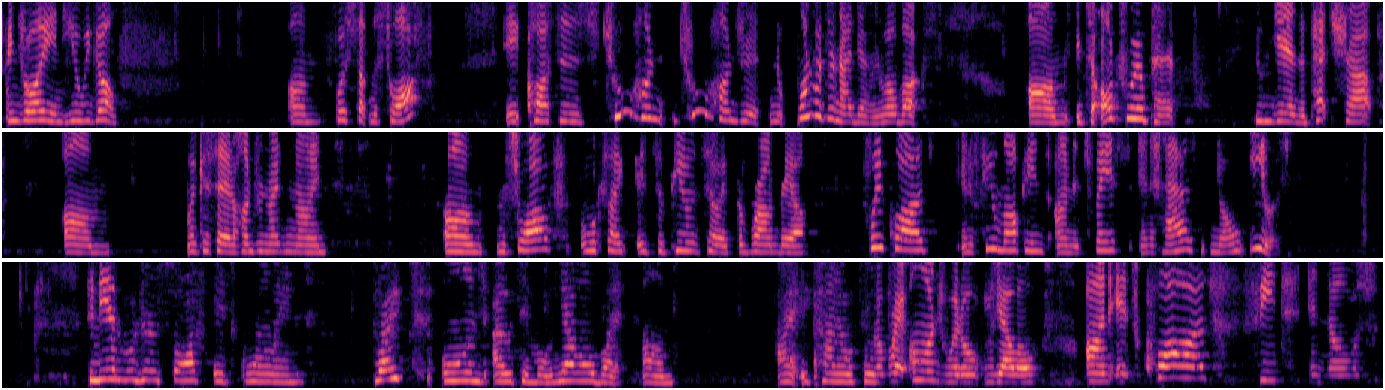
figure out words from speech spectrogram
enjoy, and here we go. Um, first up, the sloth. It costs 200, 200 199 Robux. Um, it's an ultra rare pet. You can get in the pet shop. Um, like I said, 199. Um, the sloth looks like it's appearance to like the brown bear. Three claws and a few markings on its face, and it has no ears. The version sloth, it's glowing bright orange. I would say more yellow, but um, I it kind of looks a little bright orange, little yellow on its claws, feet, and nose.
